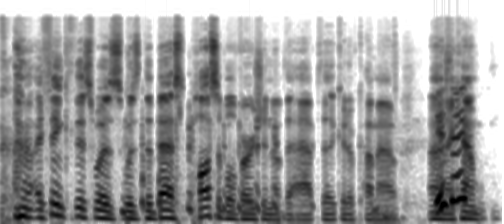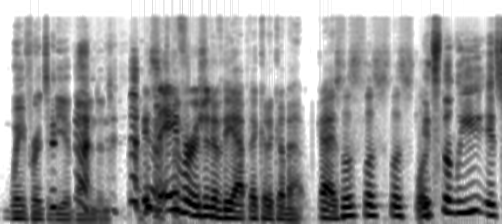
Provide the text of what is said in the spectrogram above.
I think this was was the best possible version of the app that could have come out. Uh, Is I it? Can't wait for it to be abandoned. It's a version of the app that could have come out, guys. Let's let's let's let's. It's the lead. It's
